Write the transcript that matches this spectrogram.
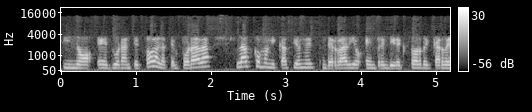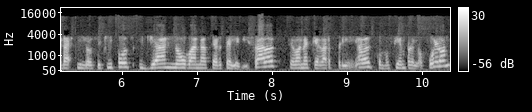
sino eh, durante toda la temporada, las comunicaciones de radio entre el director de carrera y los equipos ya no van a ser televisadas, se van a quedar privadas como siempre lo fueron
